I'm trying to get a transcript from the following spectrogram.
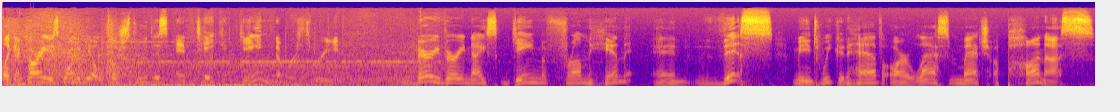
like Akari is going to be able to push through this and take game number three. Very, very nice game from him, and this means we could have our last match upon us.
